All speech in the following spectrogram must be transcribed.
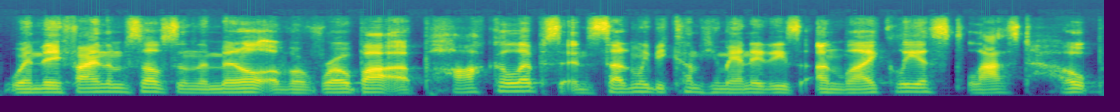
when they find themselves in the middle of a robot apocalypse and suddenly become humanity's unlikeliest last hope.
